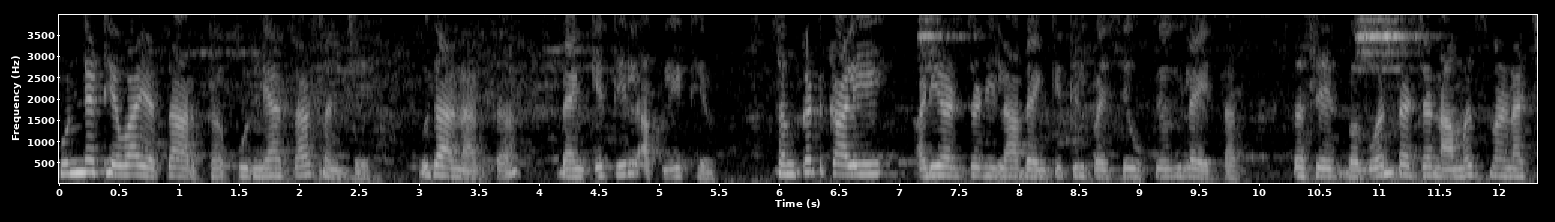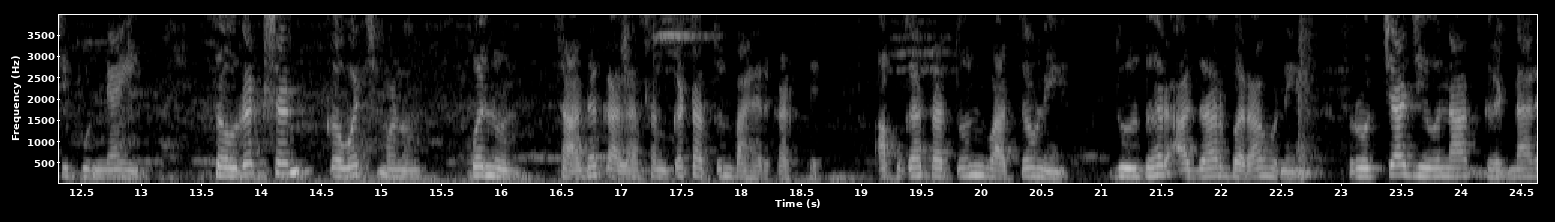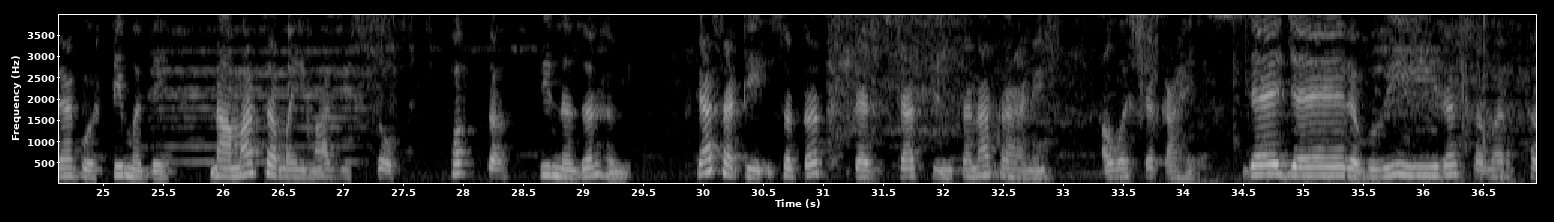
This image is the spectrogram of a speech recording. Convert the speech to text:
पुण्य ठेवा याचा अर्थ पुण्याचा संचय. उदाहरणार्थ बँकेतील आपली ठेव. संकटकाळी अडीअडचणीला बँकेतील पैसे उपयोगीला येतात. तसेच भगवंताच्या नामस्मरणाची पुण्याई संरक्षण कवच म्हणून बनून साधकाला संकटातून बाहेर काढते. अपघातातून वाचवणे दुर्धर आजार बरा होणे रोजच्या जीवनात घडणाऱ्या गोष्टीमध्ये नामाचा महिमा दिसतो फक्त ती नजर हवी. त्यासाठी सतत त्याच्या चिंतनात राहणे आवश्यक आहे. जय जय रघुवीर समर्थ.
